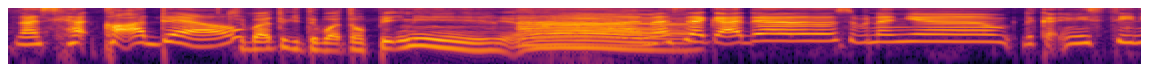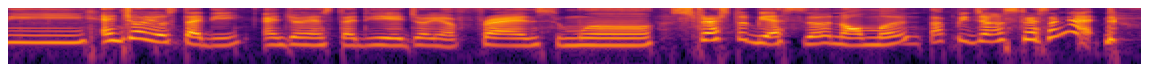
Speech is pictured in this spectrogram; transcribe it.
Nasihat Kak Adel Sebab tu kita buat topik ni. Ah, nasihat Kak Adel sebenarnya dekat universiti ni. Enjoy your study, enjoy your study, enjoy your friends semua. Stress tu biasa, normal, tapi jangan stress sangat.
